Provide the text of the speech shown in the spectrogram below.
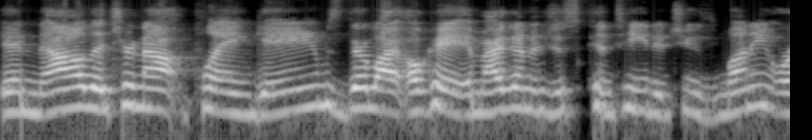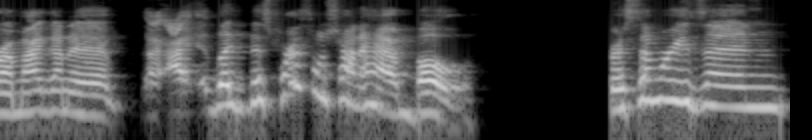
And now that you're not playing games, they're like, okay, am I going to just continue to choose money or am I going to, like, this person was trying to have both. For some reason,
